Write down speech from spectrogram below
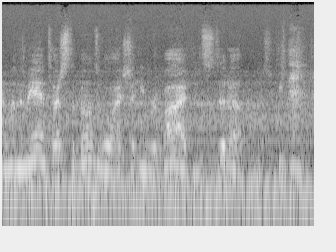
And when the man touched the bones of Elisha, he revived and stood up on his feet.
